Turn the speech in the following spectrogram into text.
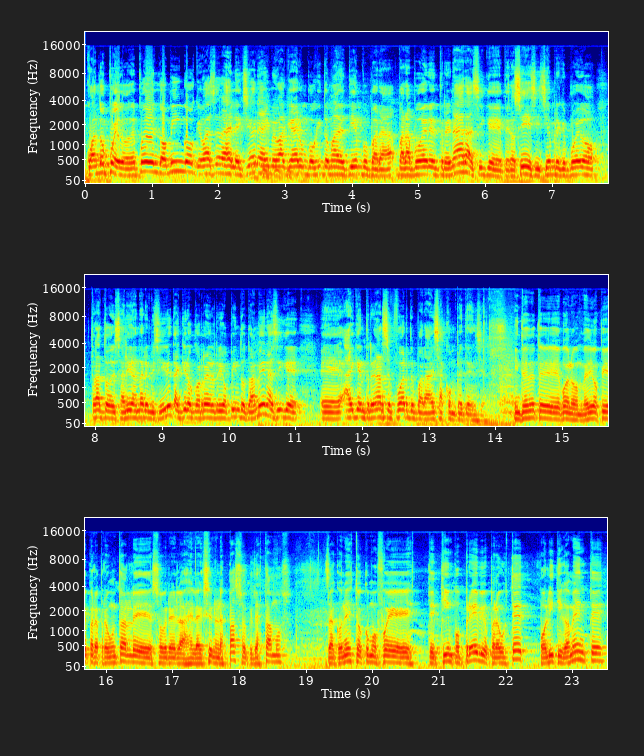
Cuando puedo, después del domingo que va a ser las elecciones, ahí me va a quedar un poquito más de tiempo para, para poder entrenar, así que, pero sí, sí, siempre que puedo trato de salir a andar en bicicleta, quiero correr el Río Pinto también, así que eh, hay que entrenarse fuerte para esas competencias. Intendente, bueno, me dio pie para preguntarle sobre las elecciones, las pasos, que ya estamos, ya con esto, ¿cómo fue este tiempo previo para usted políticamente,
